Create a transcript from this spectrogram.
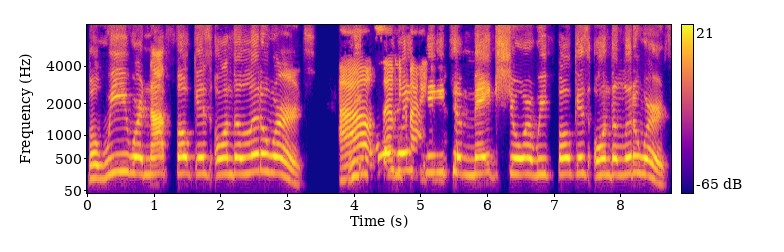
but we were not focused on the little words. Oh, we always need to make sure we focus on the little words.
